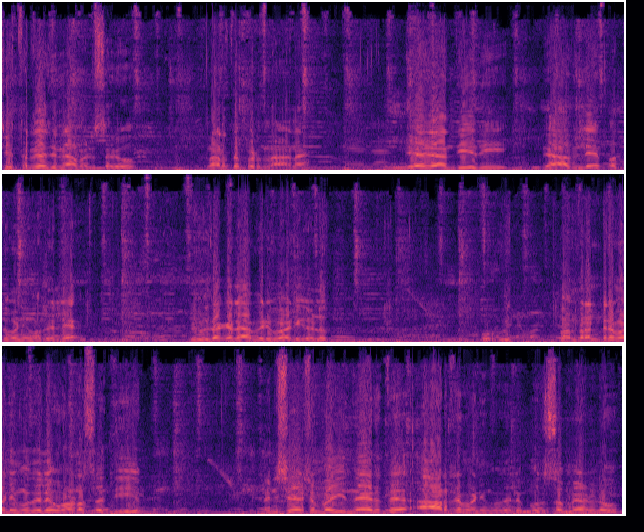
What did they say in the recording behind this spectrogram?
ചിത്രരചനാ മത്സരവും നടത്തപ്പെടുന്നതാണ്. ഏഴാം തീയതി രാവിലെ പത്ത് മണി മുതൽ വിവിധ കലാപരിപാടികളും പന്ത്രണ്ടര മണി മുതൽ ഓണസദ്യയും അതിനുശേഷം വൈകുന്നേരത്തെ ആറര മണി മുതൽ പൊതുസമ്മേളനവും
